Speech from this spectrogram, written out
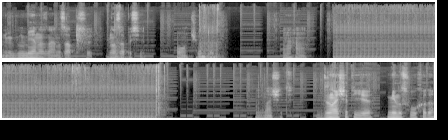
М, Я не знаю, на записі. На записі. О, чого тут? Ага. Значить. Значить, є. Мінус вуха, да?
